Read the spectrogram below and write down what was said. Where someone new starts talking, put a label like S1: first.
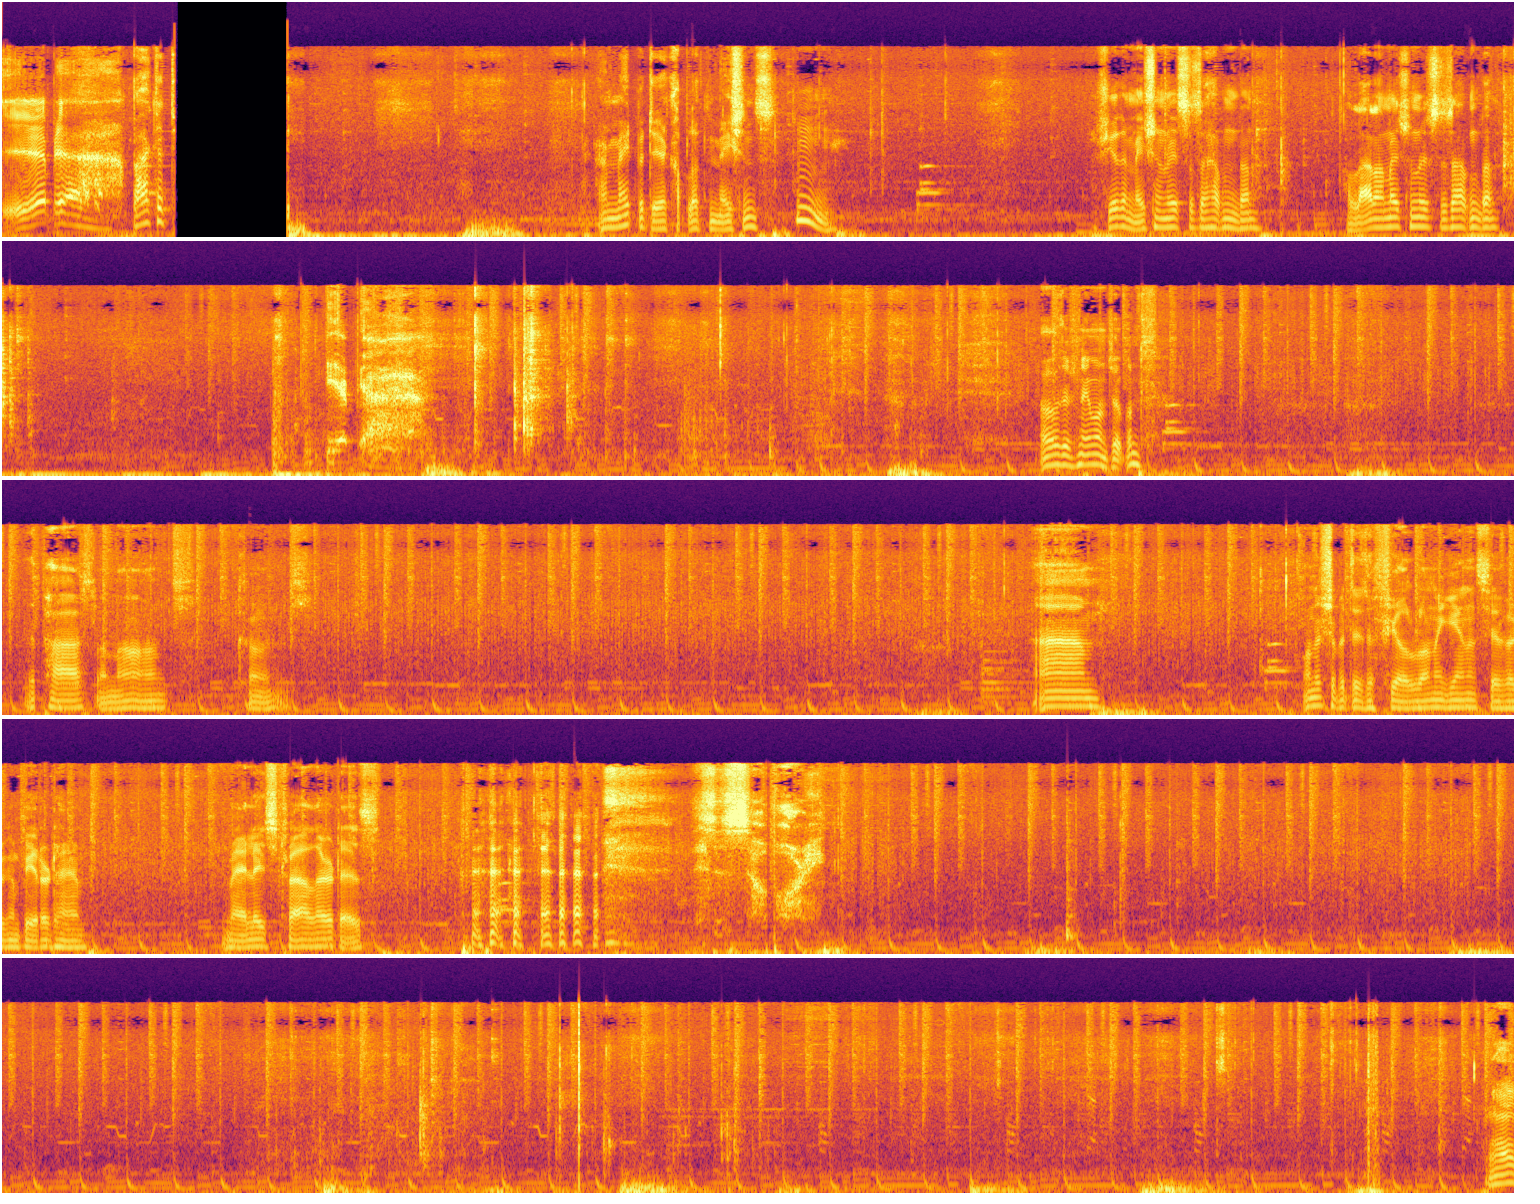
S1: Yep, yeah. Back at. I might be do a couple of missions. Hmm. A few of the mission races I haven't done. A lot of mission races I haven't done. Yep, yeah. Oh, there's new one's opened. The past, Lamont, Cones. Um, wonder if I do the fuel run again and see if I can beat her time. Mileage trial, there it is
